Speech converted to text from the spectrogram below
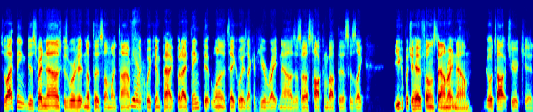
So I think just right now is because we're hitting up this on my time for Yeah. the quick impact. But I think that one of the takeaways I could hear right now is as us talking about this is like you can put your headphones down right now, go talk to your kid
